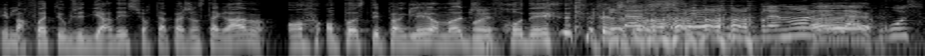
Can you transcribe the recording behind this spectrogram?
et Oui. parfois, tu es obligé de garder sur ta page Instagram en, en post épinglé en mode je Ouais. vais frauder. La chaîne, vraiment, la, Ah la ouais. grosse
